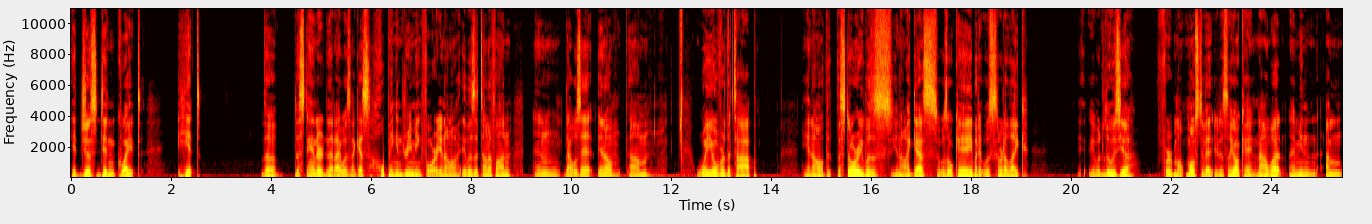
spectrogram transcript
it just didn't quite hit the the standard that I was, I guess, hoping and dreaming for. You know, it was a ton of fun, and that was it. You know, um, way over the top. You know, the the story was, you know, I guess it was okay, but it was sort of like it would lose you for mo- most of it. You're just like, okay, now what? I mean, I'm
